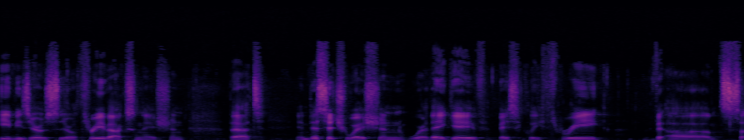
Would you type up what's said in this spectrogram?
TV003 vaccination, that in this situation, where they gave basically three uh, uh,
